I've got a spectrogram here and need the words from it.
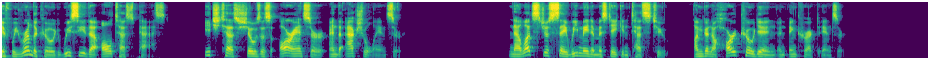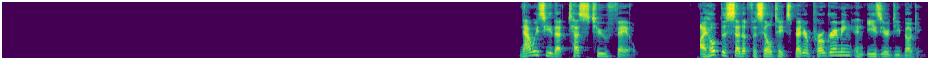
If we run the code, we see that all tests passed. Each test shows us our answer and the actual answer. Now let's just say we made a mistake in test 2. I'm going to hard code in an incorrect answer. Now we see that test 2 failed. I hope this setup facilitates better programming and easier debugging.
